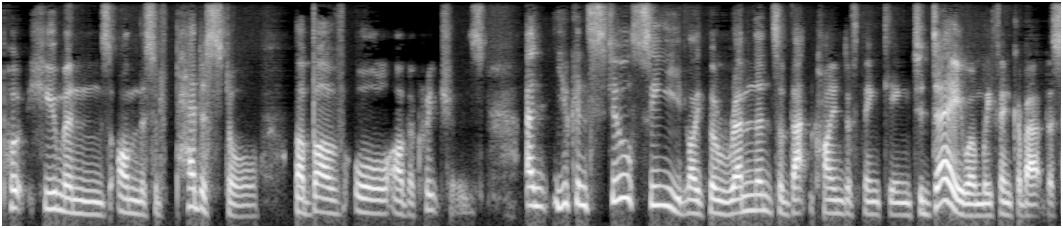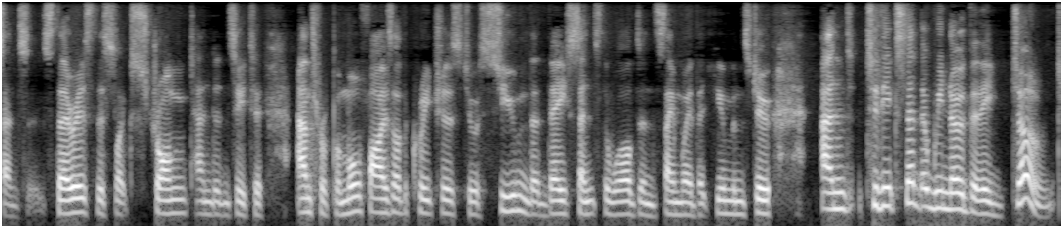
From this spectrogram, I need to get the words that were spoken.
put humans on this sort of pedestal above all other creatures. And you can still see like the remnants of that kind of thinking today when we think about the senses. There is this like strong tendency to anthropomorphize other creatures, to assume that they sense the world in the same way that humans do. And to the extent that we know that they don't,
